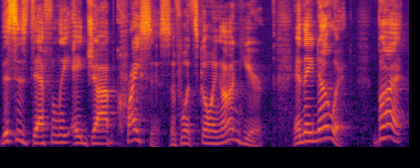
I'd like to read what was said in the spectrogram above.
This is definitely a job crisis of what's going on here. And they know it. But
